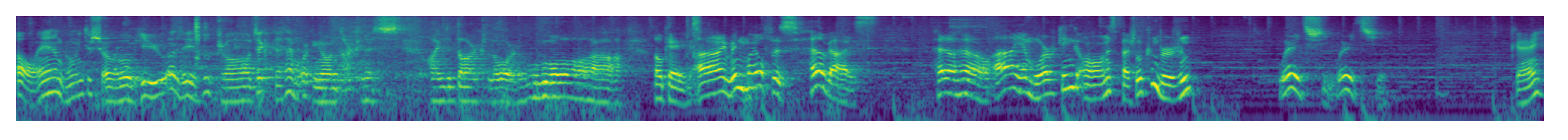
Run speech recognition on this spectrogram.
Oh, and I'm going to show you a little project that I'm working on. Darkness. I'm the Dark Lord. Whoa. Okay, I'm in my office. Hello, guys. Hello, hello. I am working on a special conversion. Where is she? Where is she? Okay.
